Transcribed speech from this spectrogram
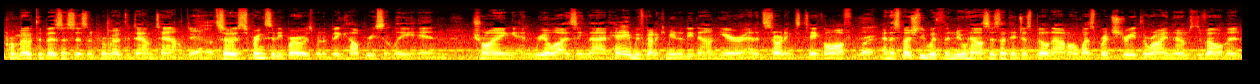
promote the businesses and promote the downtown. Yeah, so great. Spring City Borough has been a big help recently in trying and realizing that hey, we've got a community down here and it's starting to take off. Right. And especially with the new houses that they just built out on West Bridge Street, the Ryan Homes development,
